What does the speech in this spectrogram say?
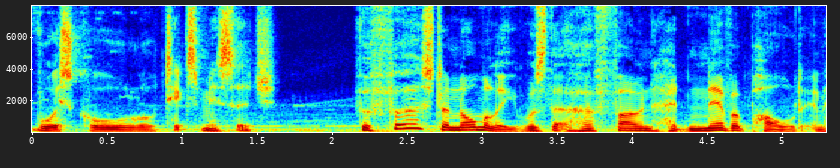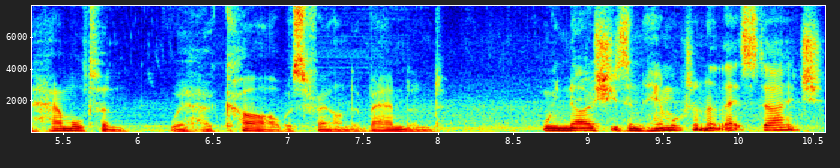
voice call or text message. The first anomaly was that her phone had never polled in Hamilton, where her car was found abandoned. We know she's in Hamilton at that stage,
